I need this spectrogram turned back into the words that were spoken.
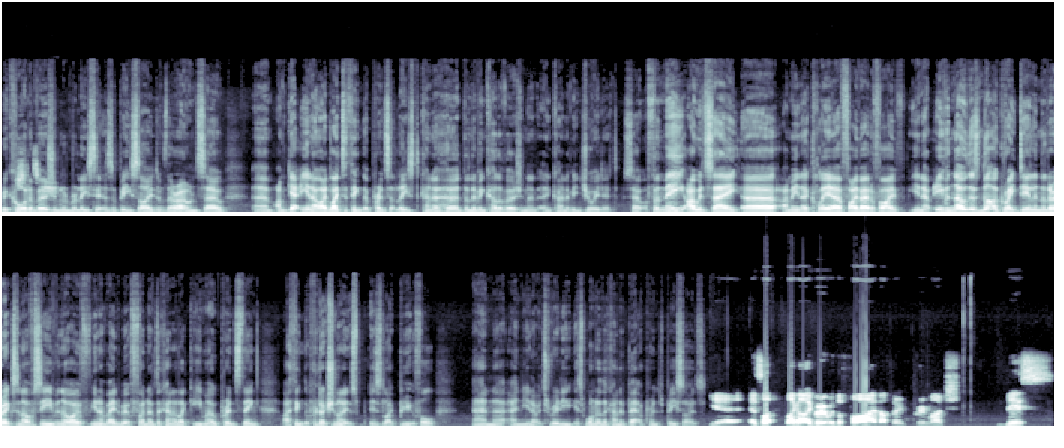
record a version and release it as a B side of their own. So um, I'm get you know I'd like to think that Prince at least kind of heard the Living Colour version and, and kind of enjoyed it. So for me, I would say uh, I mean a clear five out of five. You know, even though there's not a great deal in the lyrics, and obviously even though I've you know made a bit of fun of the kind of like emo Prince thing, I think the production on it is, is like beautiful. And uh, and you know it's really it's one of the kind of better Prince B sides. Yeah, it's like like I agree with the five. I think pretty much this.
